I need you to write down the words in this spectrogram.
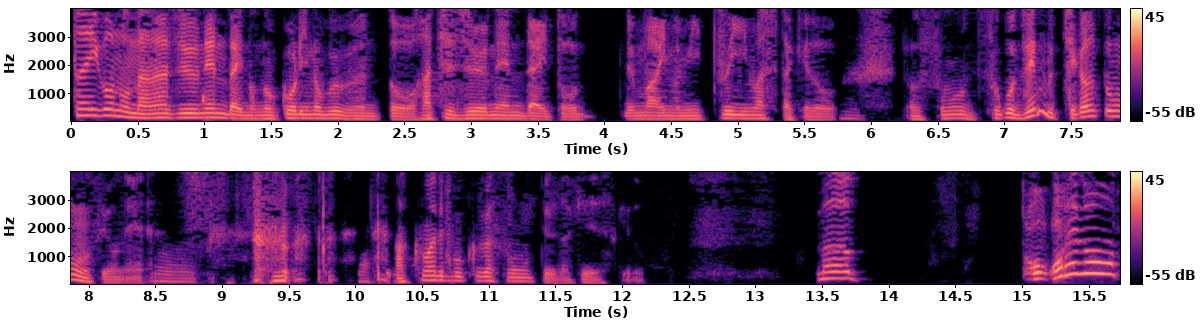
退後の70年代の残りの部分と、80年代と、で、まあ今3つ言いましたけど、その、そこ全部違うと思うんですよね。うん あくまで僕がそう思ってるだけですけど。まあ、お俺の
